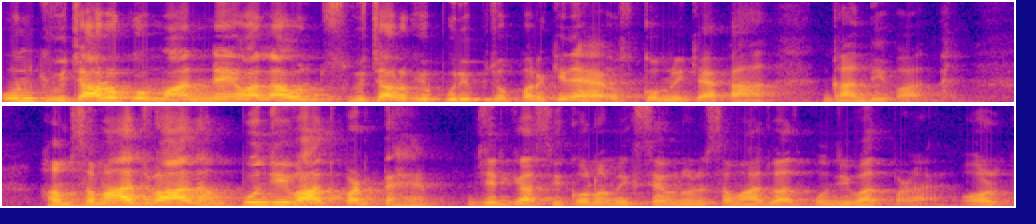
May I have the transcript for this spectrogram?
उन विचारों को मानने वाला, उन विचारों की पूरी जो प्रक्रिया है, उसको हमने क्या कहा? गांधीवाद। हम समाजवाद, हम पूंजीवाद पढ़ते हैं, जिनके पास इकोनॉमिक्स है, उन्होंने समाजवाद, पूंजीवाद पढ़ा है, और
